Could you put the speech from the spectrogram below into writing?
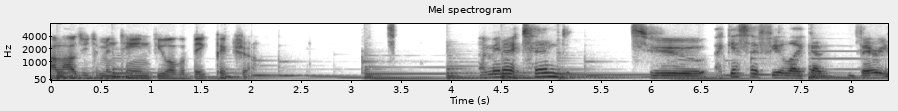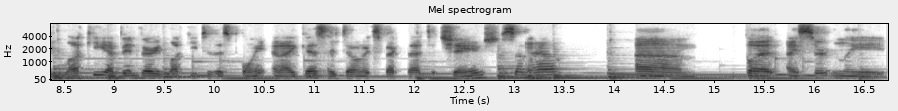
allows you to maintain view of a big picture? I mean, I tend to I guess I feel like I'm very lucky. I've been very lucky to this point, and I guess I don't expect that to change somehow. Mm-hmm. Um, but I certainly,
